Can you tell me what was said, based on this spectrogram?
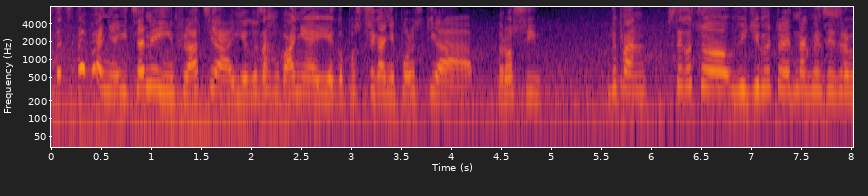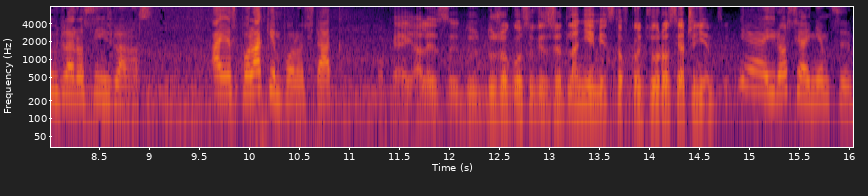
Zdecydowanie i ceny, i inflacja, i jego zachowania, i jego postrzeganie Polski, a Rosji. Wie pan, z tego co widzimy, to jednak więcej zrobił dla Rosji niż dla nas. A jest Polakiem ponoć, tak? Okej, ale z, du, dużo głosów jest, że dla Niemiec to w końcu Rosja czy Niemcy? Nie, i Rosja, i Niemcy.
